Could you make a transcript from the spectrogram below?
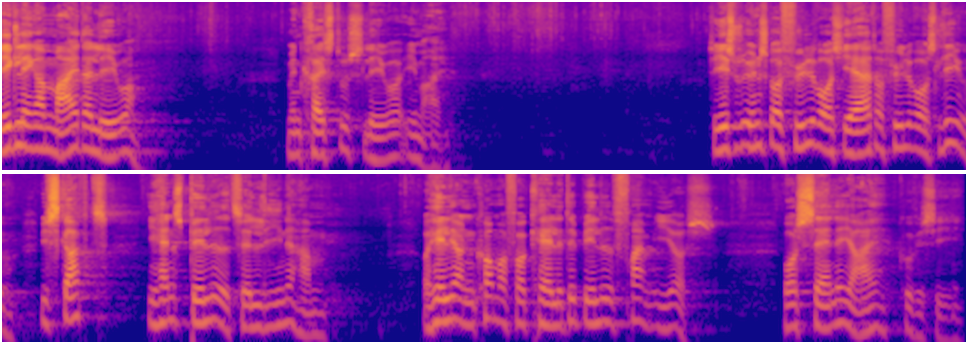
Det er ikke længere mig, der lever, men Kristus lever i mig. Så Jesus ønsker at fylde vores hjerte og fylde vores liv. Vi er skabt i hans billede til at ligne ham. Og Helligånden kommer for at kalde det billede frem i os. Vores sande jeg, kunne vi sige.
